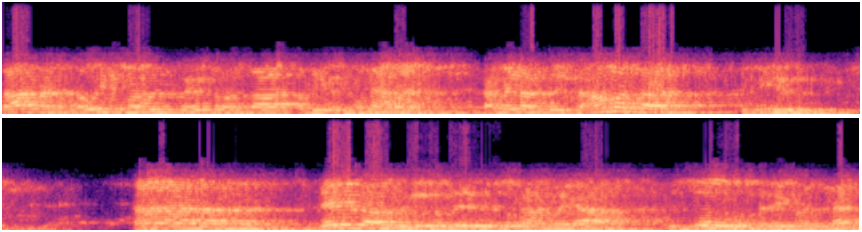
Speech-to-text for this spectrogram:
சார் நாங்கள் சௌரி மாதிரி பேசுகிறோம் சார் அப்படிங்கிற சொன்னேன் அவன் தமிழ்நாடு ஆமா சார் இப்படி இருக்கு. ஜெயலலிதா அவர்கள் வந்து சொல்றாங்க இல்லையா? விஸ்வரூபம் திரைப்படத்தில்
